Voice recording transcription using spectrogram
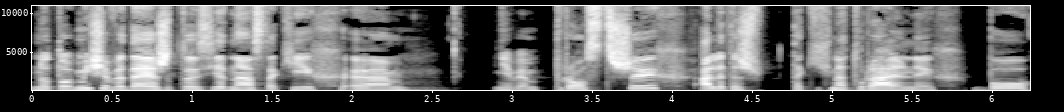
no to mi się wydaje, że to jest jedna z takich, nie wiem, prostszych, ale też takich naturalnych, bo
